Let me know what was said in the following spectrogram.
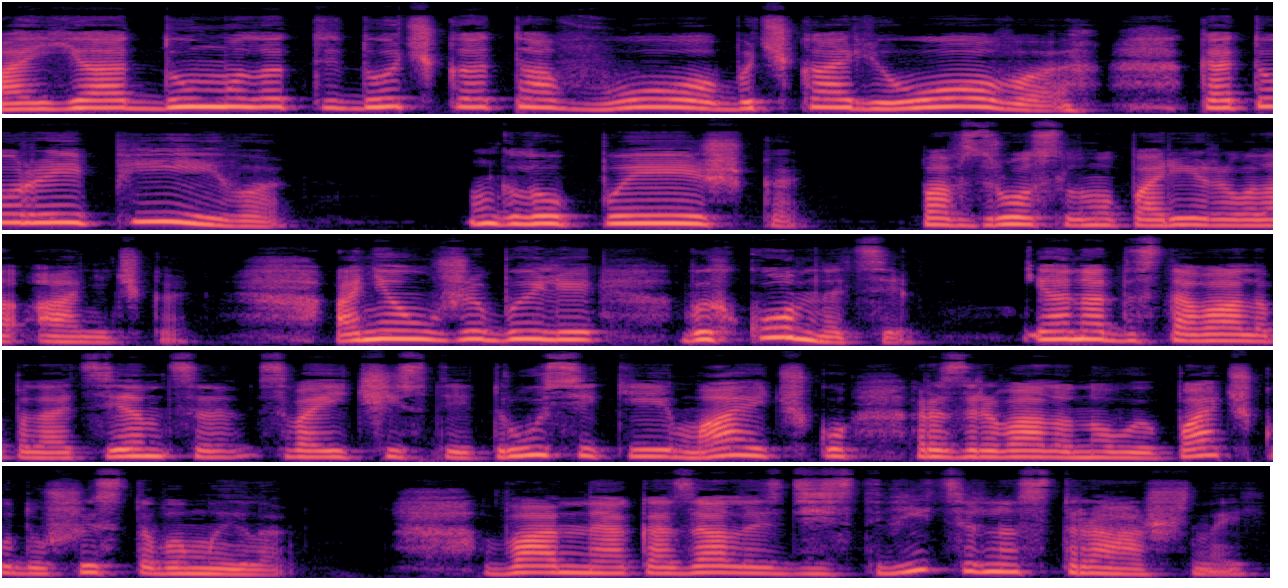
«А я думала, ты дочка того, Бочкарева, который пиво». «Глупышка!» — по-взрослому парировала Анечка. Они уже были в их комнате, и она доставала полотенце, свои чистые трусики, маечку, разрывала новую пачку душистого мыла. Ванная оказалась действительно страшной.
